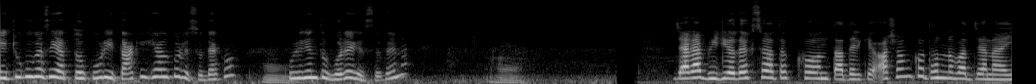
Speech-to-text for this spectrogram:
এইটুকু গাছে এত কুড়ি তাকে খেয়াল করেছ? দেখো কুড়ি কিন্তু ভরে গেছে তাই না? হ্যাঁ। যারা ভিডিও দেখছ এতক্ষণ তাদেরকে অসংখ্য ধন্যবাদ জানাই।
